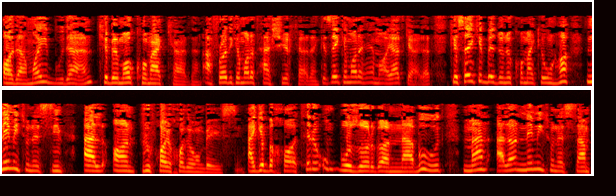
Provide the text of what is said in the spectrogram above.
آدمایی بودن که به ما کمک کردن. افرادی که ما رو تشویق کردن کسایی که ما رو حمایت کردن کسایی که بدون کمک اونها نمی‌تونستیم الان رو پای خودمون بیستیم اگه به خاطر اون بزرگان نبود من الان نمی‌تونستم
